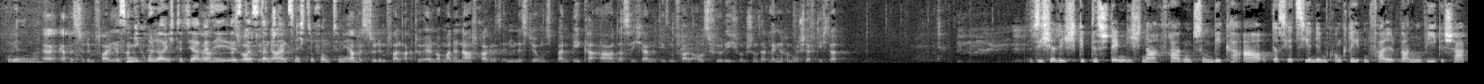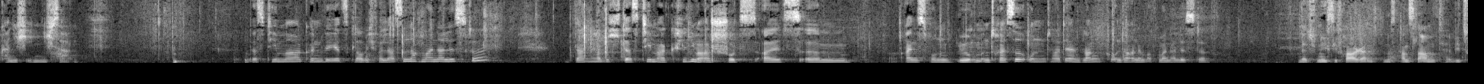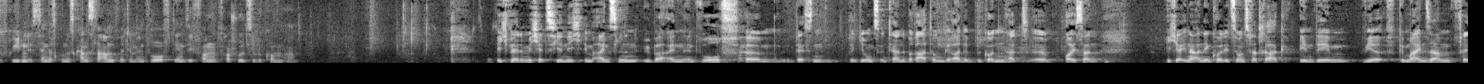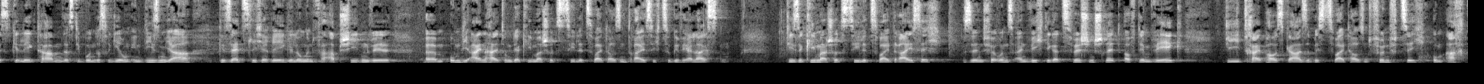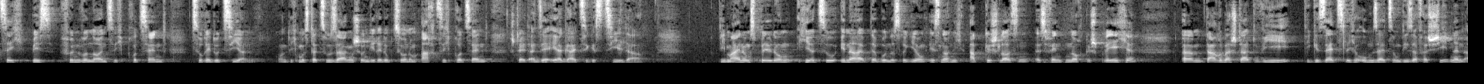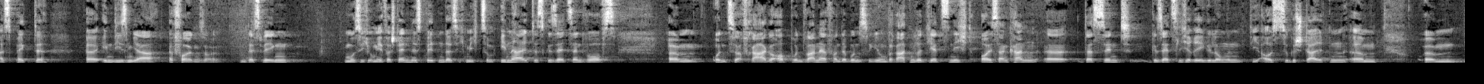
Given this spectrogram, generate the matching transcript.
Probieren Sie mal. Äh, gab es zu dem Fall jetzt. Das Mikro leuchtet, ja, ja weil Sie ist leuchtet, das, dann ja. scheint es nicht zu funktionieren. Gab es zu dem Fall aktuell noch mal eine Nachfrage des Innenministeriums beim BKA, das sich ja mit diesem Fall ausführlich und schon seit längerem beschäftigt hat? Sicherlich gibt es ständig Nachfragen zum BKA. Ob das jetzt hier in dem konkreten Fall wann wie geschah, kann ich Ihnen nicht sagen. Das Thema können wir jetzt, glaube ich, verlassen nach meiner Liste. Dann habe ich das Thema Klimaschutz als ähm, eines von höherem Interesse und hatte Herrn Blank unter anderem auf meiner Liste. Ja, zunächst die Frage an das Bundeskanzleramt. Wie zufrieden ist denn das Bundeskanzleramt mit dem Entwurf, den Sie von Frau Schulze bekommen haben? Ich werde mich jetzt hier nicht im Einzelnen über einen Entwurf, ähm, dessen regierungsinterne Beratung gerade begonnen hat, äh, äußern. Ich erinnere an den Koalitionsvertrag, in dem wir gemeinsam festgelegt haben, dass die Bundesregierung in diesem Jahr gesetzliche Regelungen verabschieden will, ähm, um die Einhaltung der Klimaschutzziele 2030 zu gewährleisten. Diese Klimaschutzziele 2030 sind für uns ein wichtiger Zwischenschritt auf dem Weg, die Treibhausgase bis 2050 um 80 bis 95 Prozent zu reduzieren. Und ich muss dazu sagen, schon die Reduktion um 80 Prozent stellt ein sehr ehrgeiziges Ziel dar. Die Meinungsbildung hierzu innerhalb der Bundesregierung ist noch nicht abgeschlossen. Es finden noch Gespräche ähm, darüber statt, wie die gesetzliche Umsetzung dieser verschiedenen Aspekte äh, in diesem Jahr erfolgen soll. Und deswegen muss ich um Ihr Verständnis bitten, dass ich mich zum Inhalt des Gesetzentwurfs und zur Frage, ob und wann er von der Bundesregierung beraten wird, jetzt nicht äußern kann. Äh, das sind gesetzliche Regelungen, die auszugestalten ähm, ähm,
